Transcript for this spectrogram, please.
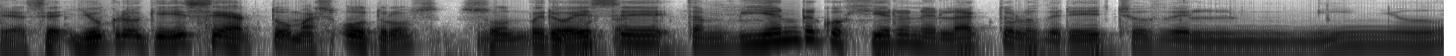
Eh, yo creo que ese acto más otros son. Pero ese también recogieron el acto los derechos del niño.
